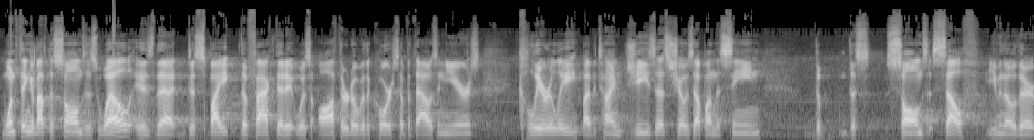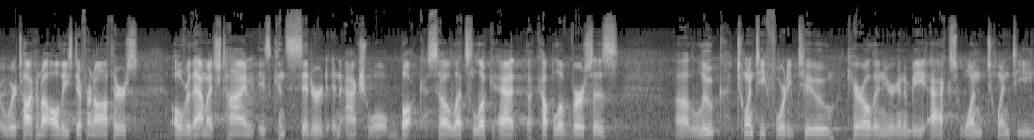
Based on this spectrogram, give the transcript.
one thing about the Psalms as well is that despite the fact that it was authored over the course of a thousand years, clearly by the time Jesus shows up on the scene, the, the Psalms itself, even though we're talking about all these different authors over that much time, is considered an actual book. So let's look at a couple of verses. Uh, Luke 20, 42. Carol, then you're going to be Acts 120.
